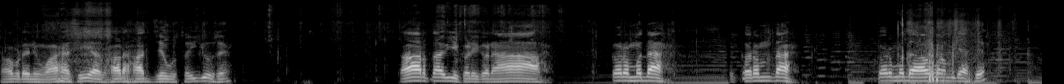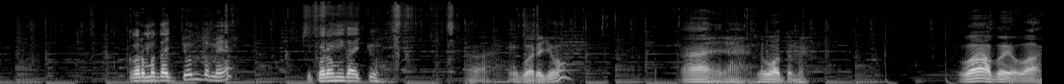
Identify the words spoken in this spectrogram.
આપણે એની વાહે છીએ સાડા હાથ જેવું થઈ ગયું છે. તારતા આવીએ ઘડી અને આ કરમદા કરમદા કરમદા આવવા માંડ્યા છે. કરમદા કહો ને તમે? કરમદા જ હા ઊભા રહેજો. હા જોવો તમે. વાહ ભાઈ, વાહ.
